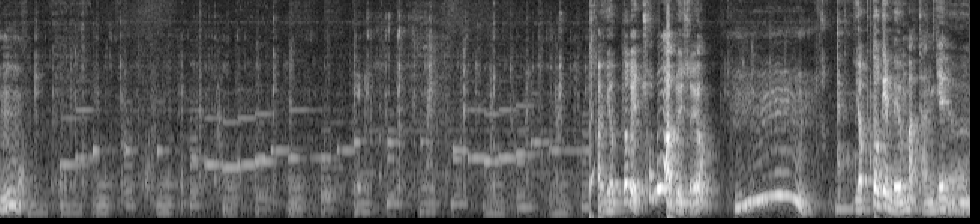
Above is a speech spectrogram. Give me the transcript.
음. 아 엽떡에 초보 맛도 있어요? 음 엽떡의 매운맛 단계는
